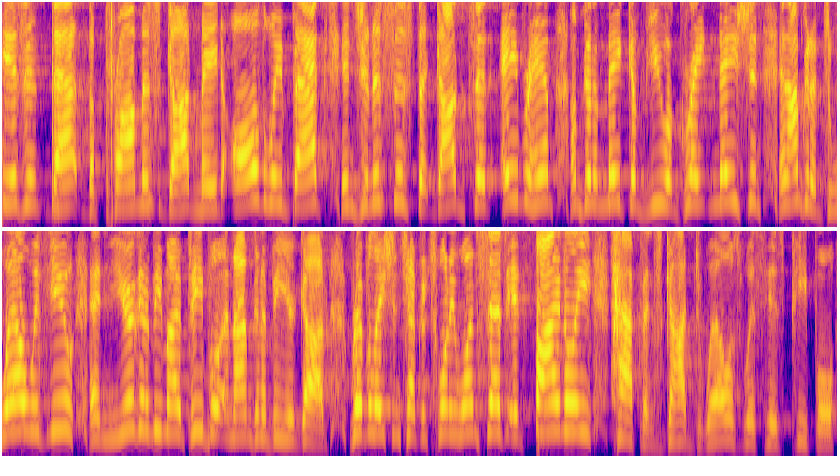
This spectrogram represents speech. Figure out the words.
Isn't that the promise God made all the way back in Genesis that God said, Abraham, I'm going to make of you a great nation, and I'm going to dwell with you, and you're going to be my people, and I'm going to be your God? Revelation chapter 21 says it finally happens. God dwells with his his people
